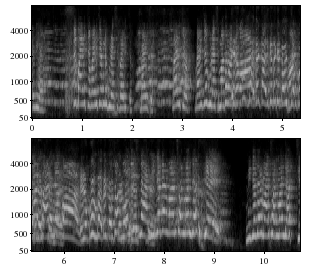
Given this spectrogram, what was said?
এদিকে। তুই বাড়ি চ বাইরে চ আমরা ঘুরে আসি বাড়ি চো বাড়ি চ বাড়ি চ বাড়ি চ ঘুরে আসি। মাথা ঠান্ডা কর ভাবে কালকে থেকে টর্চার করে যাচ্ছে আমার। এরকম ভাবে টর্চার করে বলিস না নিজেদের মান সম্মান যাচ্ছে। নিজেদের মান সম্মান যাচ্ছে।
